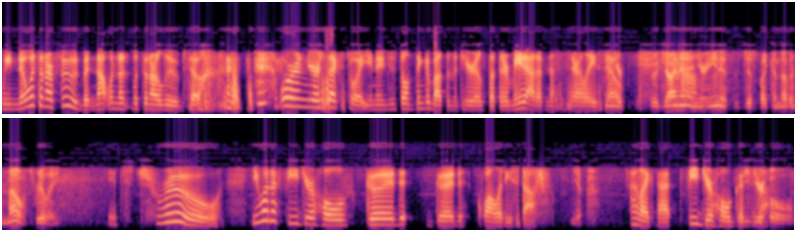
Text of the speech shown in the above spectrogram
We know what's in our food, but not when- what's in our lube. So, or in your sex toy. You know, you just don't think about the materials that they're made out of necessarily. So, and your vagina um, and your anus is just like another mouth, really. it's true. You want to feed your holes good, good quality stuff. Yep. I like that. Feed your hole good Feed your stuff. hole.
